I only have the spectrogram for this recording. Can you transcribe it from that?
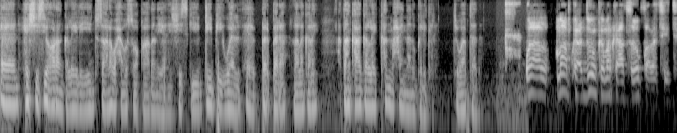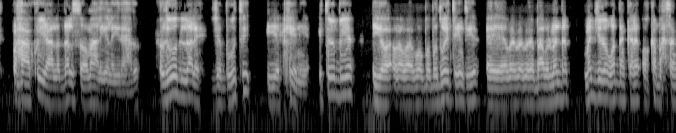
heshiisyo horaan galay leeyihiin tusaale waxay u soo qaadanayaan heshiiskii d b well ee berbera lala galay. Haddaan kaa galay kan maxaynaan u geli karin? Jawaabtaada. Walaal maabka adduunka marka aad soo qabatid waxaa ku yaalla dal soomaaliya la yidhaahdo xuduud la leh jabuuti iyo kenya etoobiya iyo badweynta indiya baabulmandab ma jiro waddan kale oo ka baxsan.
